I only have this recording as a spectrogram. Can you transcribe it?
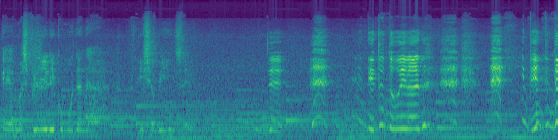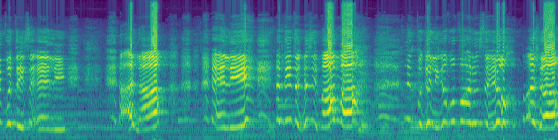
Kaya mas pinili ko muna na hindi sabihin sa'yo. Hindi. Hindi totoo yan. Hindi, hindi patay si Ellie. Anak! Ellie! Nandito na si Mama! Jin, Jin. Nagpagaling ako para sa'yo! Anak,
